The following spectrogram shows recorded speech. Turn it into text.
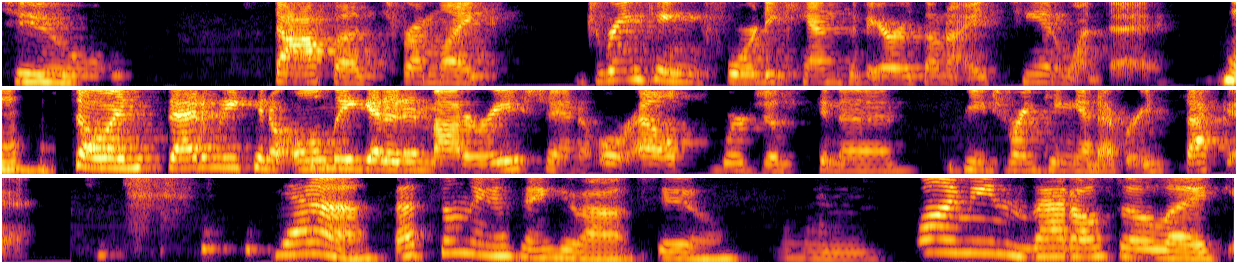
to stop us from like drinking 40 cans of Arizona iced tea in one day. so instead, we can only get it in moderation, or else we're just gonna be drinking it every second. Yeah, that's something to think about too. Mhm. Well, I mean, that also like,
